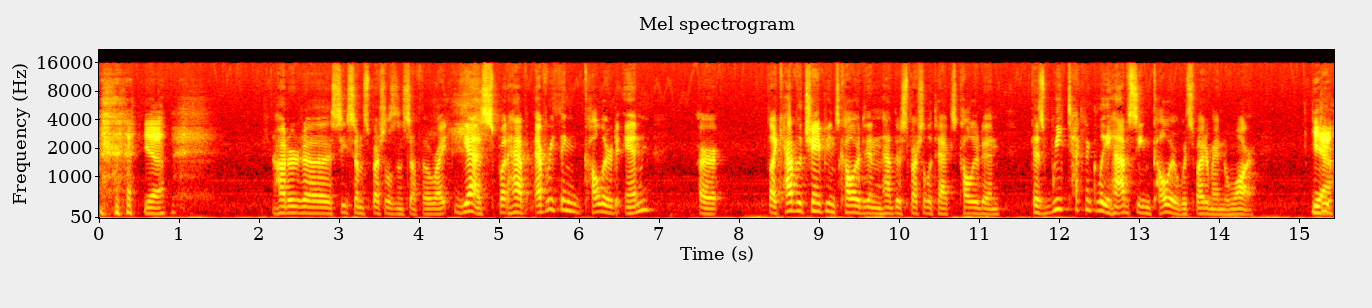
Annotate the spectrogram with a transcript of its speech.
yeah, Harder to see some specials and stuff, though, right? Yes, but have everything colored in, or like have the champions colored in and have their special attacks colored in, because we technically have seen color with Spider-Man Noir. yeah,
